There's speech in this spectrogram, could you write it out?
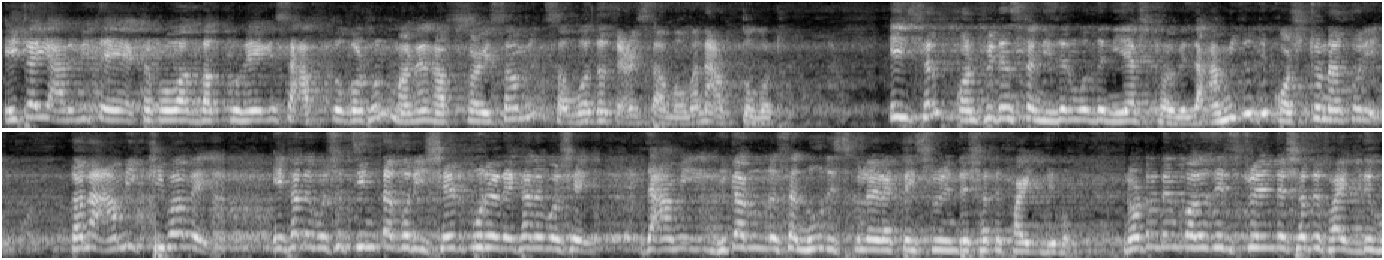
এটাই আরবিতে একটা প্রবাদ বাক্য হয়ে গেছে, আত্মগঠন মানে নফসু ইসলামিন সৌওয়াদাত ইসলামা মানে আত্মগঠন। এই সেলফ কনফিডেন্সটা নিজের মধ্যে নিয়ে আসতে হবে যে আমি যদি কষ্ট না করি, তাহলে আমি কীভাবে এখানে বসে চিন্তা করি, শেরপুরের এখানে বসে, যে আমি ভিকারুন্নেসা নূর স্কুলের একটা স্টুডেন্টের সাথে ফাইট দিব, নটরডেম কলেজের স্টুডেন্টের সাথে ফাইট দিব।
